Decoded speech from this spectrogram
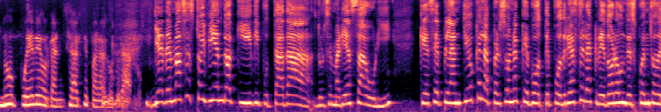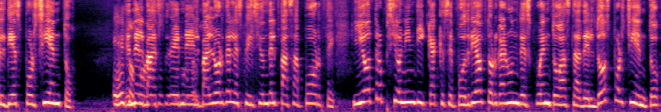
no puede organizarse para lograrlo. Y además estoy viendo aquí, diputada Dulce María Sauri, que se planteó que la persona que vote podría ser acreedora a un descuento del 10% Esos en el, va- en el valor de la expedición del pasaporte. Y otra opción indica que se podría otorgar un descuento hasta del 2%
